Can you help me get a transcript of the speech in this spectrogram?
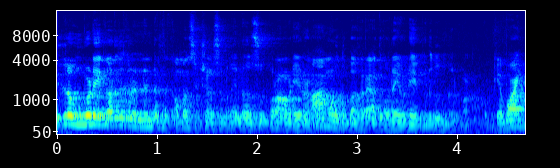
இதில் உங்களுடைய கருத்துக்கள் என்னன்றது கமெண்ட் செக்ஷன் சொல்லுங்கள் இன்னொரு சூப்பராக வீடியோ நான் வந்து பார்க்குறேன். அது வரை விடைபெறுது உங்கள் படம் ஓகே பாய்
